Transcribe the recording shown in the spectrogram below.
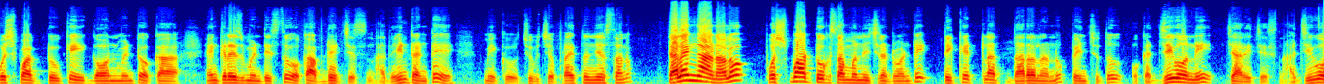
పుష్ప టూకి గవర్నమెంట్ ఒక ఎంకరేజ్మెంట్ ఇస్తూ ఒక అప్డేట్ చేసింది. అదేంటంటే మీకు చూపించే ప్రయత్నం చేస్తాను. తెలంగాణలో పుష్ప టూకు సంబంధించినటువంటి టికెట్ల ధరలను పెంచుతూ ఒక జీవోని జారీ చేసింది. ఆ జీవో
